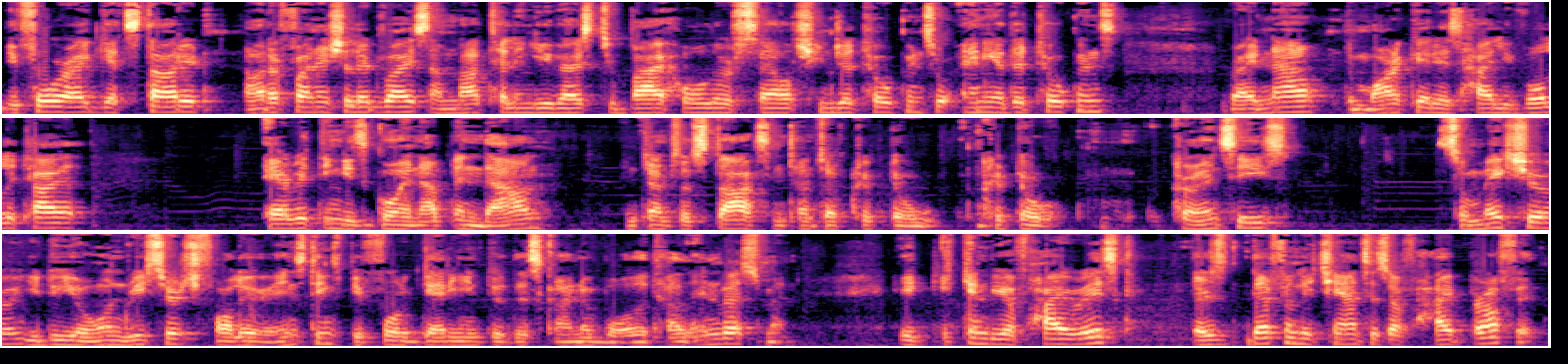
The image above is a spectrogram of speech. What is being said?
before I get started, not a financial advice. I'm not telling you guys to buy, hold, or sell Shinja tokens or any other tokens. Right now, the market is highly volatile. Everything is going up and down in terms of stocks, in terms of crypto cryptocurrencies. So make sure you do your own research, follow your instincts before getting into this kind of volatile investment. It, it can be of high risk. There's definitely chances of high profit,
